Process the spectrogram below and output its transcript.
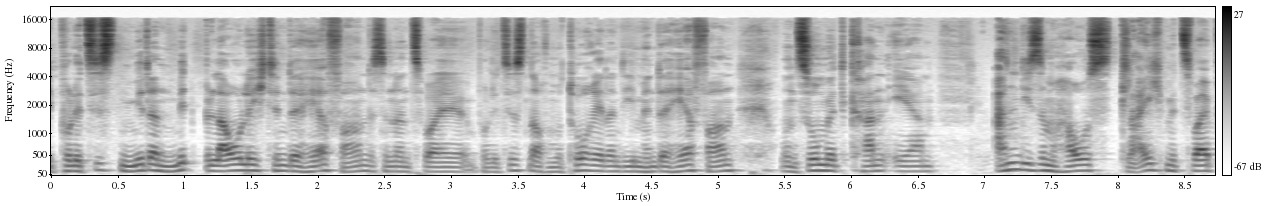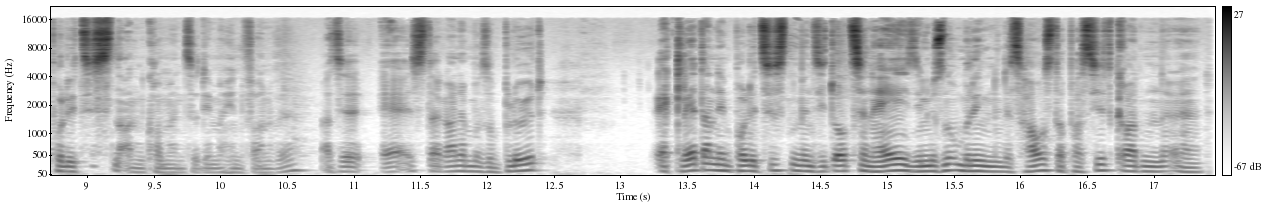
die Polizisten mir dann mit Blaulicht hinterherfahren. Das sind dann zwei Polizisten auf Motorrädern, die ihm hinterherfahren und somit kann er an diesem Haus gleich mit zwei Polizisten ankommen, zu dem er hinfahren will. Also er ist da gar nicht mehr so blöd. Erklärt dann den Polizisten, wenn sie dort sind, hey, sie müssen unbedingt in das Haus, da passiert gerade äh,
